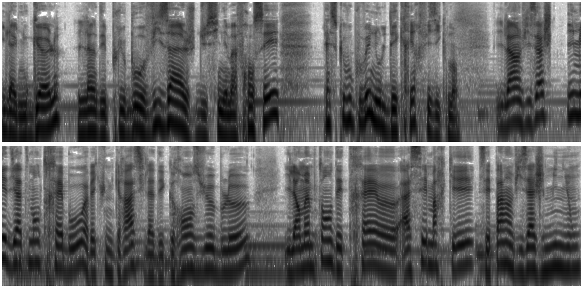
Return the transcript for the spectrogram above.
il a une gueule, l'un des plus beaux visages du cinéma français. Est-ce que vous pouvez nous le décrire physiquement? Il a un visage immédiatement très beau, avec une grâce, il a des grands yeux bleus, il a en même temps des traits euh, assez marqués. C'est pas un visage mignon,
